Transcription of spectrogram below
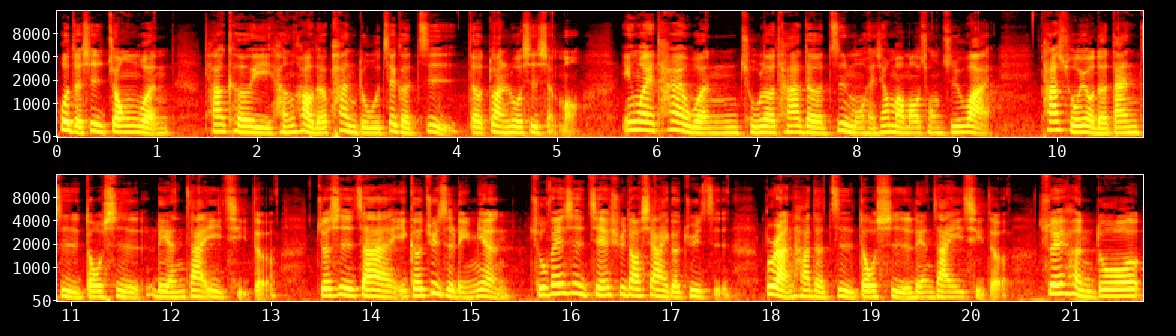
或者是中文，它可以很好的判读这个字的段落是什么。因为泰文除了它的字母很像毛毛虫之外，它所有的单字都是连在一起的。就是在一个句子里面，除非是接续到下一个句子，不然它的字都是连在一起的。所以很多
